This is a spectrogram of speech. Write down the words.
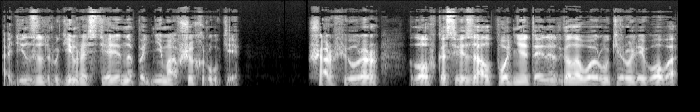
один за другим растерянно поднимавших руки. Шарфюрер ловко связал поднятые над головой руки рулевого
